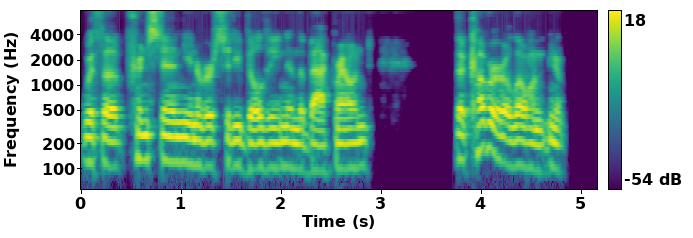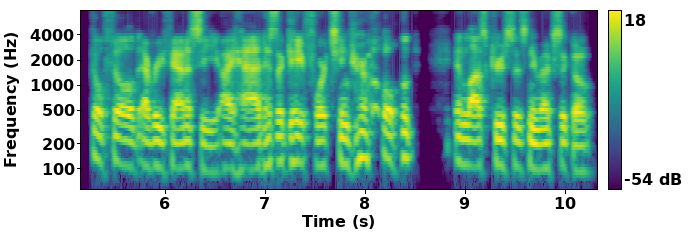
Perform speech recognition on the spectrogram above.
with a Princeton University building in the background. The cover alone, you know, fulfilled every fantasy I had as a gay 14 year old in Las Cruces, New Mexico.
